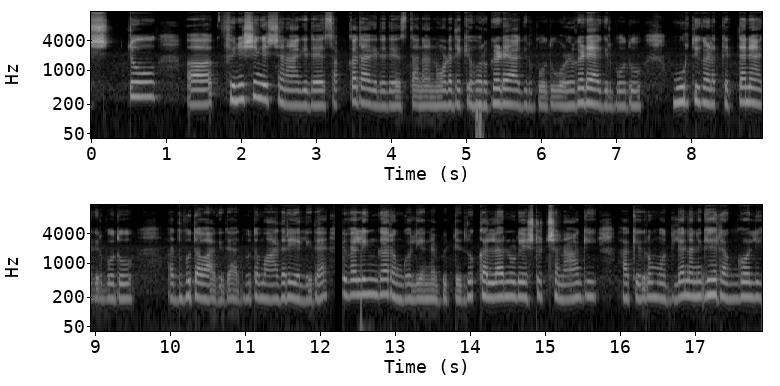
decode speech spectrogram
ಎಷ್ಟು ಫಿನಿಶಿಂಗ್ ಎಷ್ಟು ಚೆನ್ನಾಗಿದೆ ಸಕ್ಕತ್ತಾಗಿದೆ ದೇವಸ್ಥಾನ. ನೋಡೋದಕ್ಕೆ ಹೊರಗಡೆ ಆಗಿರ್ಬೋದು, ಒಳಗಡೆ ಆಗಿರ್ಬೋದು, ಮೂರ್ತಿಗಳ ಕೆತ್ತನೆ ಆಗಿರ್ಬೋದು, ಅದ್ಭುತವಾಗಿದೆ, ಅದ್ಭುತ ಮಾದರಿಯಲ್ಲಿದೆ. ಶಿವಲಿಂಗ ರಂಗೋಲಿಯನ್ನು ಬಿಟ್ಟಿದ್ರು ಕಲರ್ ನೋಡಿ ಎಷ್ಟು ಚೆನ್ನಾಗಿ ಹಾಕಿದರು. ಮೊದಲೇ ನನಗೆ ರಂಗೋಲಿ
